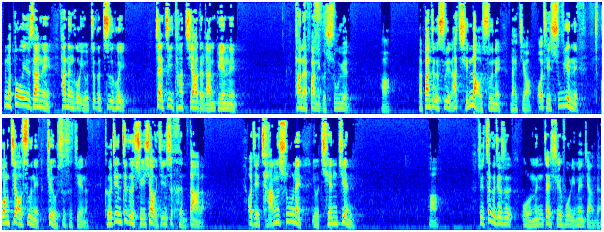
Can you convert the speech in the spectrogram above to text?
那么窦燕山呢，他能够有这个智慧，在自己他家的南边呢，他来办一个书院，啊。来办这个书院，他请老师呢来教，而且书院呢，光教室呢就有四十间了，可见这个学校已经是很大了，而且藏书呢有千卷，啊，所以这个就是我们在学佛里面讲的，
